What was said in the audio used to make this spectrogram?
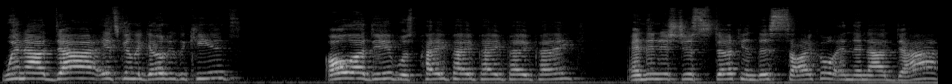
When I die, it's going to go to the kids? All I did was pay, pay, pay, pay, pay. And then it's just stuck in this cycle, and then I die.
